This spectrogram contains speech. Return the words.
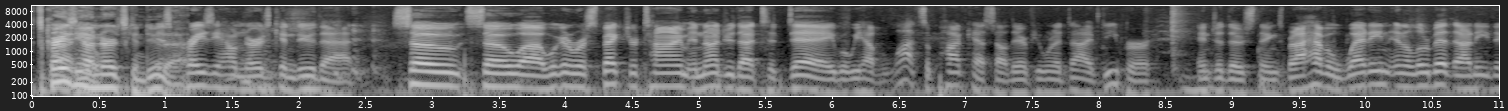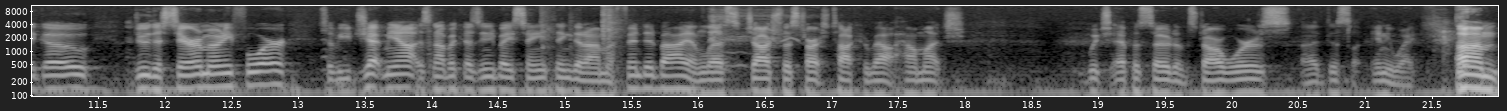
it's crazy how But- nerds can do it's that. It's crazy how nerds can do that. So, so uh, we're gonna respect your time and not do that today. But we have lots of podcasts out there if you want to dive deeper into those things. But I have a wedding in a little bit that I need to go do the ceremony for. So if you jet me out, it's not because anybody say anything that I'm offended by, unless Joshua starts talking about how much. Which episode of Star Wars? Uh, dislike. Anyway, um,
